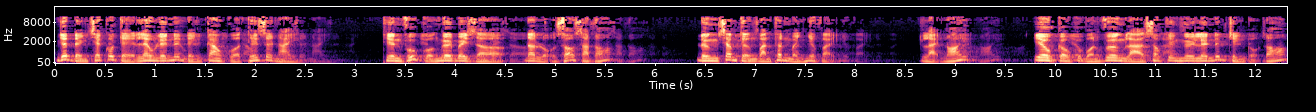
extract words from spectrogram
nhất định sẽ có thể leo lên đến đỉnh cao của thế giới này. Thiên phú của ngươi bây giờ đã lộ rõ ra đó. Đừng xem thường bản thân mình như vậy. Lại nói, yêu cầu của bổn vương là sau khi ngươi lên đến trình độ đó,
